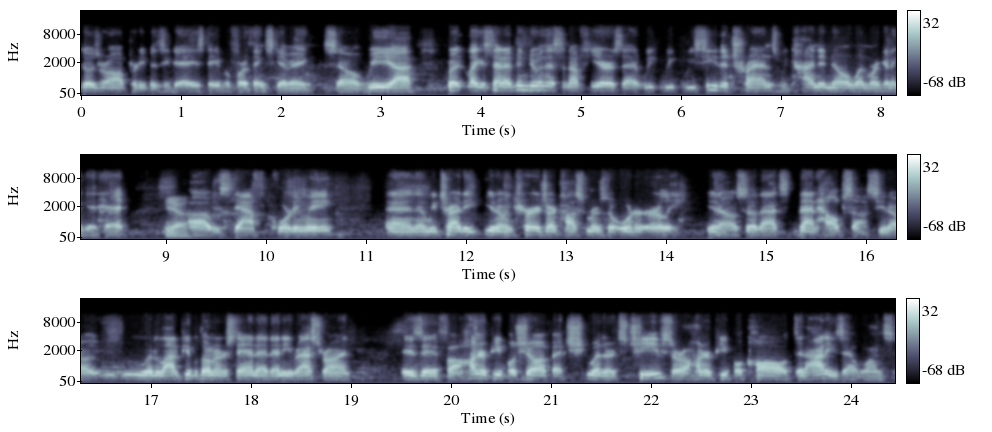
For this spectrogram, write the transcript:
those are all pretty busy days, day before Thanksgiving. So we, uh, but like I said, I've been doing this enough years that we we, we see the trends. We kind of know when we're going to get hit. yeah, Uh, we staff accordingly, and then we try to you know encourage our customers to order early. You know, so that's that helps us. You know, what a lot of people don't understand at any restaurant is if a hundred people show up at whether it's Chiefs or a hundred people call Donati's at once,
